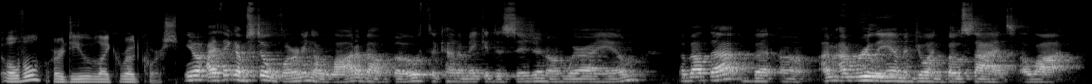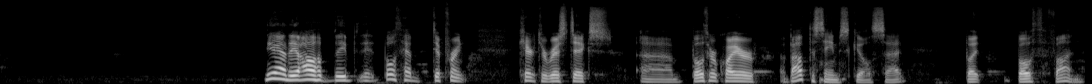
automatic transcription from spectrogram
oval or do you like road course? You know, I think I'm still learning a lot about both to kind of make a decision on where I am about that. But um, I'm, I'm really am enjoying both sides a lot. Yeah, they all they, they both have different characteristics. Um, both require about the same skill set, but both fun.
